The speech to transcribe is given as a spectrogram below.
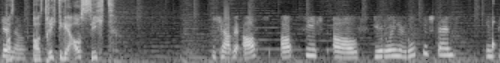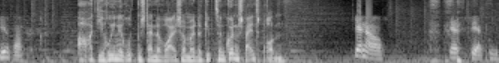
Genau. hast, hast richtige Aussicht? Ich habe Aus Aussicht auf die Ruine Rutenstein in Bierbach. Ah, die Ruine Rutenstein, da war ich schon mal. Da gibt es einen guten Schweinsbraten. Genau. Der ist sehr gut.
